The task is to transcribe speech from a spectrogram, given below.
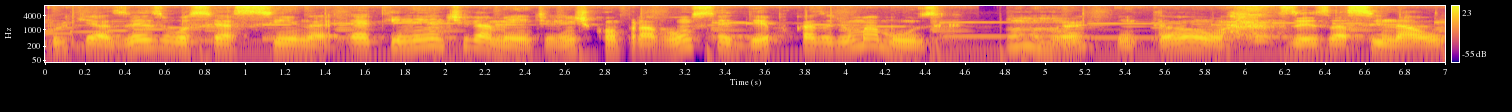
Porque às vezes você assina, é que nem antigamente, a gente comprava um CD por causa de uma música. Uhum. Né? Então, às vezes assinar um,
